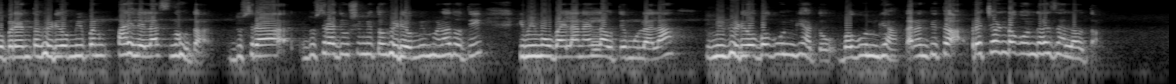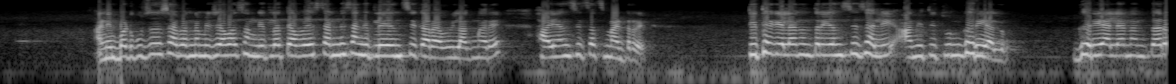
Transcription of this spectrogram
तोपर्यंत व्हिडिओ मी पण पाहिलेलाच नव्हता. दुसऱ्या दुसऱ्या दिवशी मी तो व्हिडिओ मी म्हणत होती की मी मोबाईल आणायला लावते मुलाला. तुम्ही व्हिडिओ बघून घ्या तो बघून घ्या. कारण तिथं प्रचंड गोंधळ झाला होता. आणि बडगुजर साहेबांना मी जेव्हा सांगितलं त्यावेळेस त्यांनी सांगितलं एन सी करावी लागणार आहे. हा एन सीचाच मॅटर आहे. तिथे गेल्यानंतर एन सी झाली आम्ही तिथून घरी आलो. घरी आल्यानंतर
